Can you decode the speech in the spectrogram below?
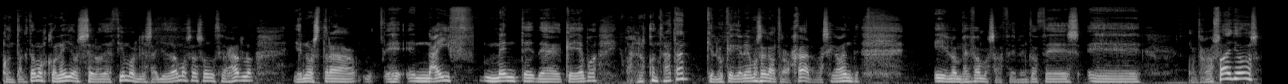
contactamos con ellos, se lo decimos, les ayudamos a solucionarlo y en nuestra eh, naif mente de aquella época, igual nos contratan, que lo que queríamos era trabajar, básicamente. Y lo empezamos a hacer. Entonces, eh, encontramos fallos,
